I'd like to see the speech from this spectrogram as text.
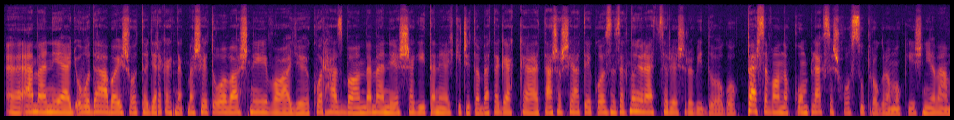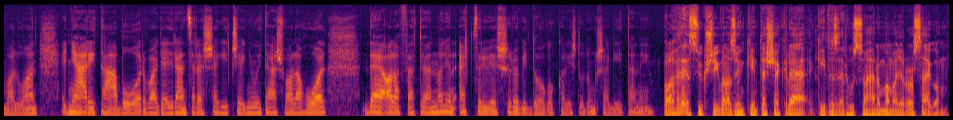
elmenni egy óvodába, és ott a gyerekeknek mesét olvasni, vagy kórházban bemenni és segíteni egy kicsit a betegekkel, társasjátékozni, ezek nagyon egyszerű és rövid dolgok. Persze vannak komplex és hosszú programok is nyilvánvalóan, egy nyári tábor, vagy egy rendszeres segítségnyújtás valahol, de alapvetően nagyon egyszerű és rövid dolgokkal is tudunk segíteni. Alapvetően szükség van az önkéntesekre 2023-ban Magyarországon?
